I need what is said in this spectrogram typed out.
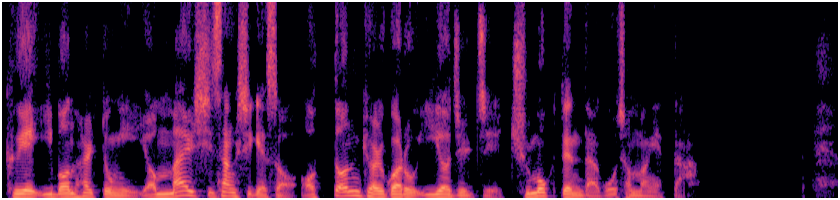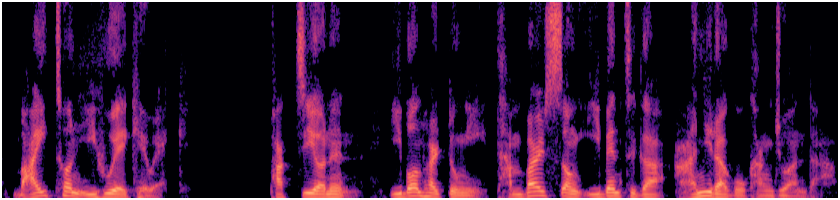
그의 이번 활동이 연말 시상식에서 어떤 결과로 이어질지 주목된다고 전망했다. 마이턴 이후의 계획. 박지연은 이번 활동이 단발성 이벤트가 아니라고 강조한다.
